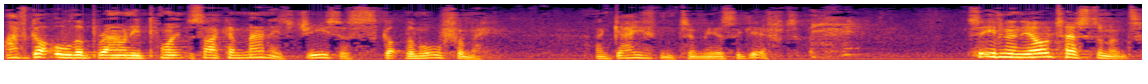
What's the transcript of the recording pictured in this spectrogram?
I've got all the brownie points I can manage. Jesus got them all for me and gave them to me as a gift. So even in the Old Testament,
